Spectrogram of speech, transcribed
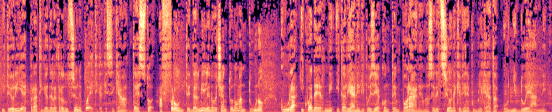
di teoria e pratica della traduzione poetica che si chiama Testo a Fronte. Dal 1991 cura i quaderni italiani di poesia contemporanea, una selezione che viene pubblicata ogni due anni.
